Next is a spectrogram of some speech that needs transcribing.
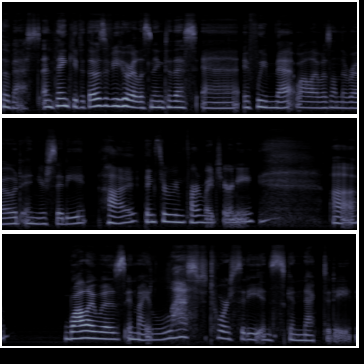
the best. And thank you to those of you who are listening to this. Uh, if we met while I was on the road in your city, hi, thanks for being part of my journey. Uh, while I was in my last tour city in Schenectady,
